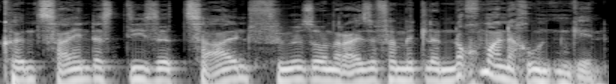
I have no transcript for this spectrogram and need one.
könnte sein, dass diese Zahlen für so einen Reisevermittler nochmal nach unten gehen.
